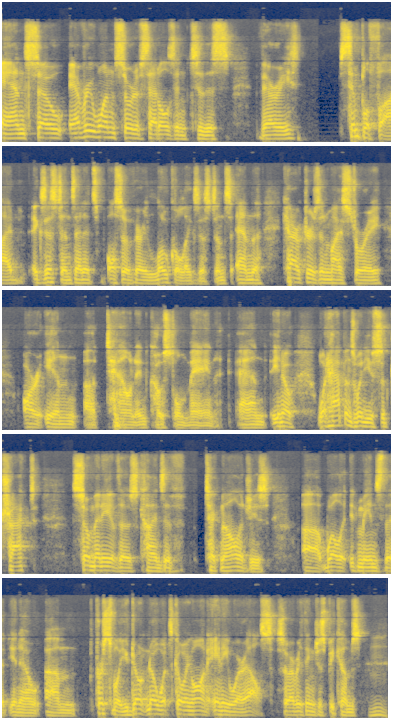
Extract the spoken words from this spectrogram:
And so everyone sort of settles into this very simplified existence, and it's also a very local existence. And the characters in my story are in a town in coastal Maine. And, you know, what happens when you subtract so many of those kinds of technologies? Uh, well, it means that, you know, um, first of all, you don't know what's going on anywhere else. So everything just becomes, mm.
